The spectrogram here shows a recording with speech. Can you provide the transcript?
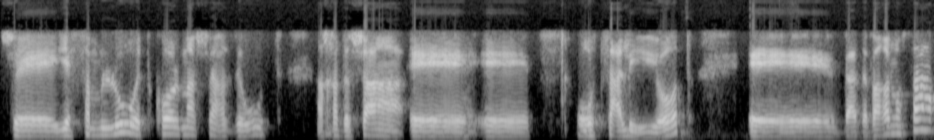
שיסמלו את כל מה שהזהות החדשה רוצה להיות. והדבר הנוסף,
